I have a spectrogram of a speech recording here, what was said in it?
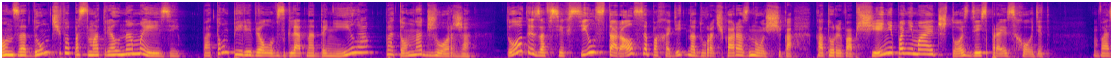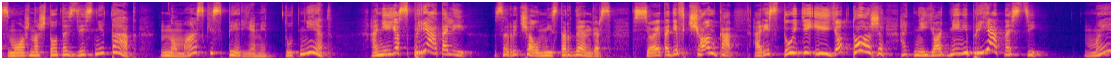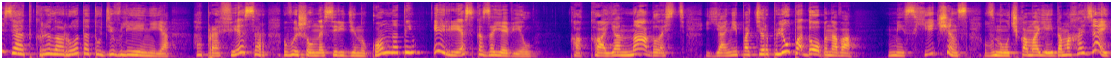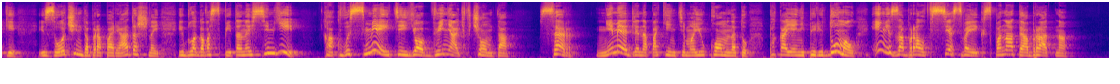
Он задумчиво посмотрел на Мэйзи, потом перевел взгляд на Даниила, потом на Джорджа. Тот изо всех сил старался походить на дурачка-разносчика, который вообще не понимает, что здесь происходит – Возможно, что-то здесь не так, но маски с перьями тут нет. Они ее спрятали! Зарычал мистер Денверс. «Все это девчонка! Арестуйте и ее тоже! От нее одни неприятности!» Мэйзи открыла рот от удивления, а профессор вышел на середину комнаты и резко заявил. «Какая наглость! Я не потерплю подобного! «Мисс Хитчинс – внучка моей домохозяйки, из очень добропорядочной и благовоспитанной семьи. Как вы смеете ее обвинять в чем-то? Сэр, немедленно покиньте мою комнату, пока я не передумал и не забрал все свои экспонаты обратно!»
